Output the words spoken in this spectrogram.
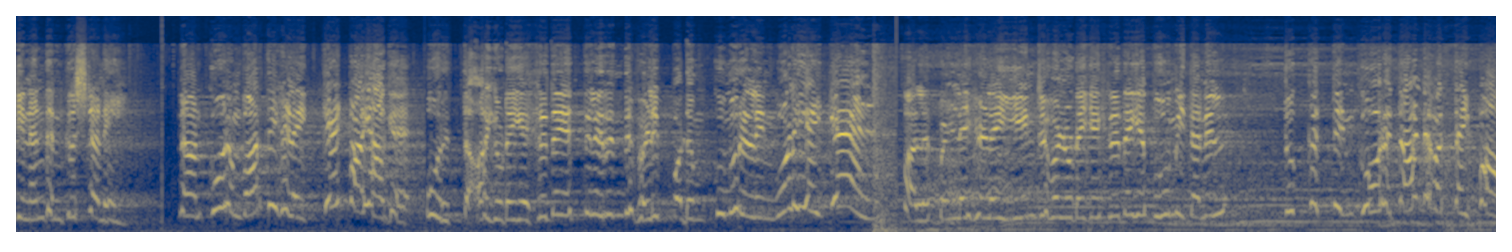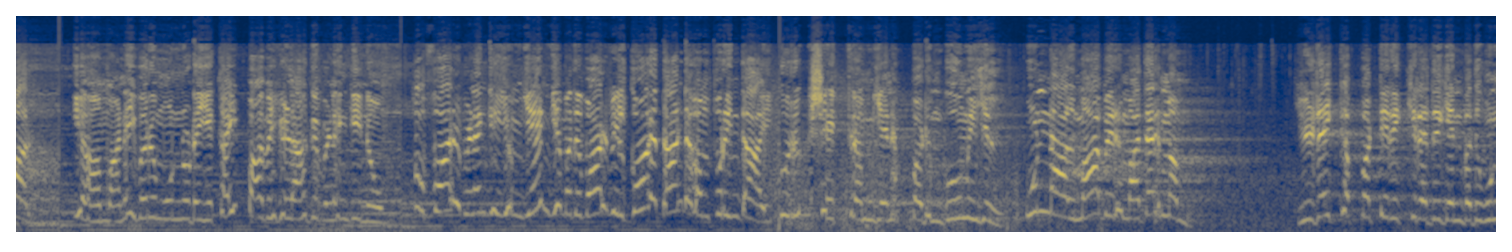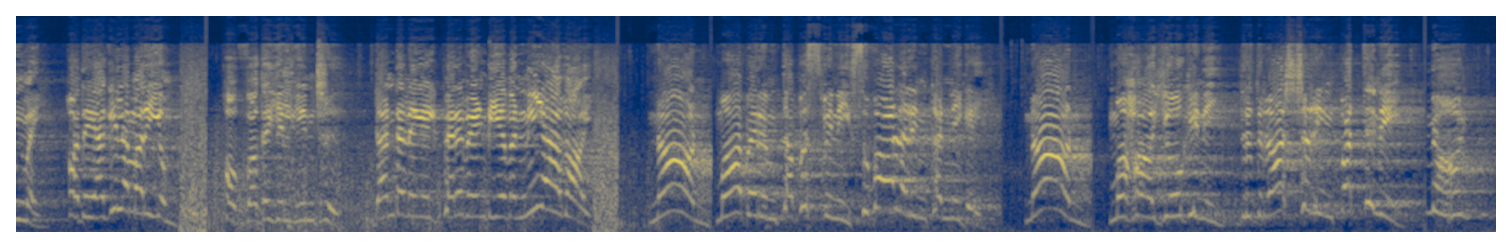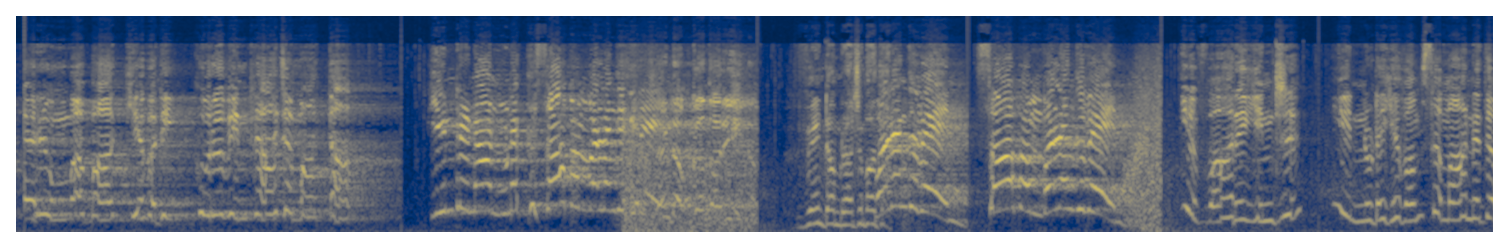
தேவகி நந்தன் கிருஷ்ணனே நான் கூறும் வார்த்தைகளை கேட்பாயாக. ஒரு தாயுடைய ஹிருதயத்திலிருந்து வெளிப்படும் குமுறலின் ஒளியை கேள். பல பிள்ளைகளை ஈன்றவளுடைய ஹிருதய பூமி தனில் துக்கத்தின் கோர தாண்டவத்தை பார். யாம் அனைவரும் உன்னுடைய கைப்பாவைகளாக விளங்கினோம். அவ்வாறு விளங்கியும் ஏன் எமது வாழ்வில் கோர தாண்டவம் புரிந்தாய்? குருக்ஷேத்திரம் எனப்படும் பூமியில் உன்னால் மாபெரும் அதர்மம் இழைக்கப்பட்டிருக்கிறது என்பது உண்மை. அதை அகிலம் அறியும் அவ்வகையில் இன்று தண்டனையை பெற வேண்டியவன் நீயாவாய் நான் மாபெரும் தபஸ்வினி சுபாலரின் கன்னிகை. நான் மகா யோகினி திருதராஷ்டரின் பத்தினி. நான் பெரும் அபாக்கியவதி குருவின் ராஜமாதா. இன்று நான் உனக்கு சாபம் வழங்குகிறேன். வேண்டாம் காந்தாரி வேண்டாம் ராஜமாதா. வழங்குவேன். சாபம் வழங்குவேன். எவ்வாறு இன்று என்னுடைய வம்சமானது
